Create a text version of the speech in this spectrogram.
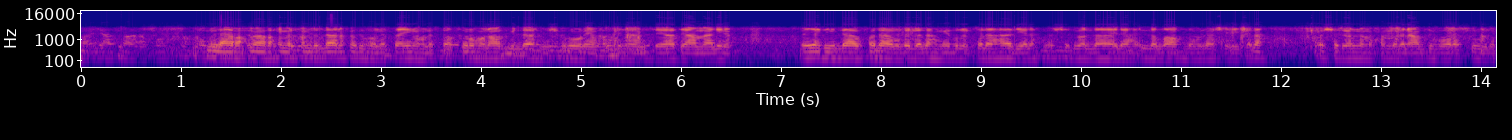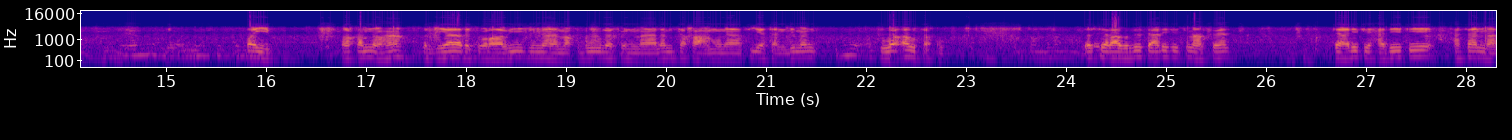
بسم الله الرحمن الرحيم. الحمد لله نحمده ونستعينه ونستغفره ونعوذ بالله من شرور أنفسنا ومن سيئات أعمالنا. من يهده الله فلا مضل له ومن يضلل فلا هادي له وأشهد أن لا إله إلا الله وحده لا شريك له وأشهد أن محمدا عبده ورسوله. طيب رقم نوها زيادة راويهما مقبولة ما لم تقع منافية لمن هو أوثق. بس رابردو تعريف اسمع فين تعريف حديث حسن ما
